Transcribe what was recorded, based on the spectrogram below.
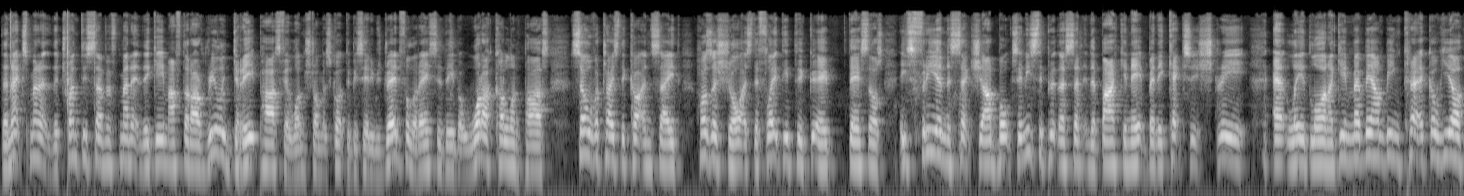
the next minute, the 27th minute of the game, after a really great pass for Lundstram, it's got to be said, he was dreadful the rest of the day, but what a curling pass. Silva tries to cut inside, has a shot, it's deflected to uh, Dessers. He's free in the six yard box. He needs to put this into the back of net, but he kicks it straight at Laidlaw. And again, maybe I'm being critical here,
